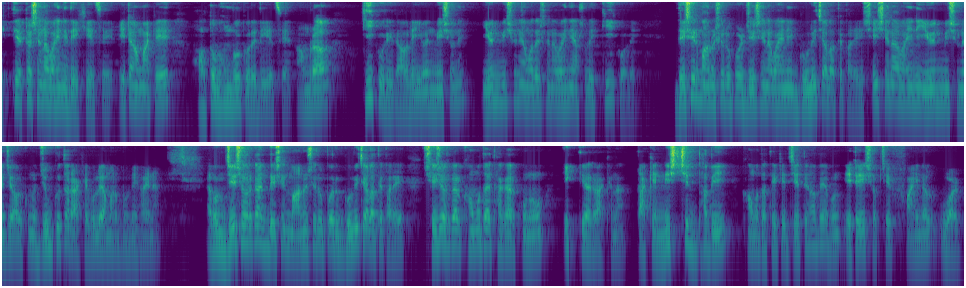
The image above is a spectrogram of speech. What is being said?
একটি একটা সেনাবাহিনী দেখিয়েছে, এটা আমাকে হতভম্ব করে দিয়েছে। আমরা কি করি তাহলে ইউএন মিশনে? ইউএন মিশনে আমাদের সেনাবাহিনী আসলে কি করে? দেশের মানুষের উপর যে সেনাবাহিনী গুলি চালাতে পারে, সেই সেনাবাহিনী ইউএন মিশনে যাওয়ার কোনো যোগ্যতা রাখে বলে আমার মনে হয় না। এবং যে সরকার দেশের মানুষের উপর গুলি চালাতে পারে, সেই সরকার ক্ষমতায় থাকার কোনো ইখতিয়ার রাখে না। তাকে নিশ্চিতভাবেই ক্ষমতা থেকে যেতে হবে এবং এটাই সবচেয়ে ফাইনাল ওয়ার্ড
